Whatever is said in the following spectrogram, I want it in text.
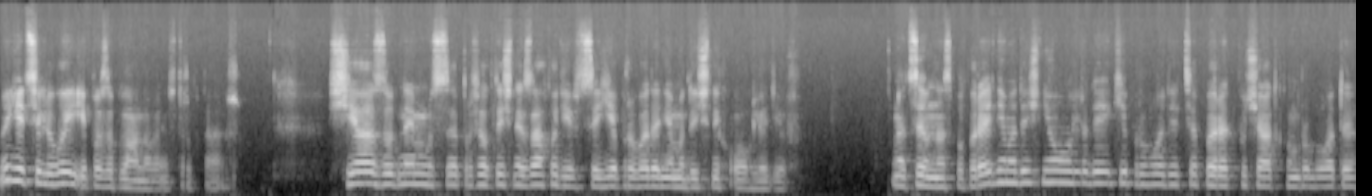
Ну, є цільовий і позаплановий інструктаж. Ще з одним з профілактичних заходів це є проведення медичних оглядів. Це в нас попередні медичні огляди, які проводяться перед початком роботи,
